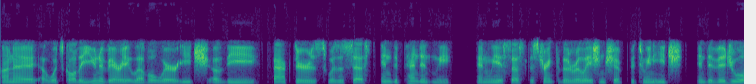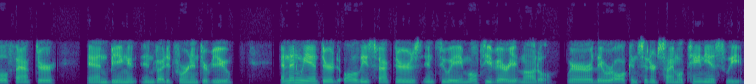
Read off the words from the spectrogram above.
on a what's called a univariate level, where each of the factors was assessed independently, and we assessed the strength of the relationship between each individual factor and being invited for an interview. And then we entered all these factors into a multivariate model where they were all considered simultaneously.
